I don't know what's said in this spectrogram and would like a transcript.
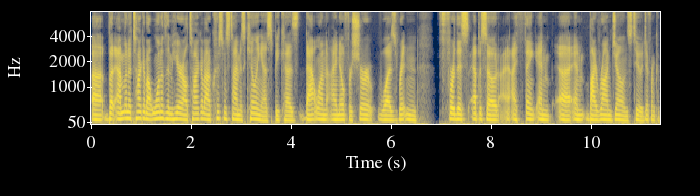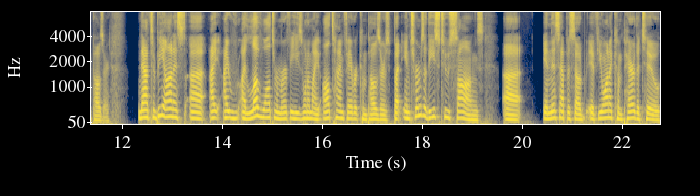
uh, but I'm going to talk about one of them here. I'll talk about Christmas Time is Killing Us because that one I know for sure was written for this episode, I, I think, and uh, and by Ron Jones too, a different composer. Now, to be honest, uh, I, I I love Walter Murphy. He's one of my all-time favorite composers. But in terms of these two songs, uh, in this episode, if you want to compare the two,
